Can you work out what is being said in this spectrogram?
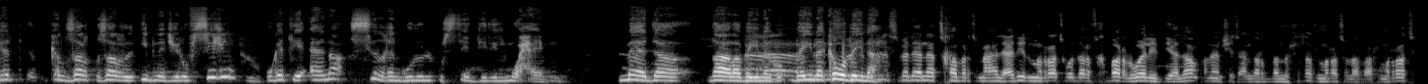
قالت كان زار زار الابنة ديالو في السجن وقالت لي أنا السر غنقولوا للأستاذ ديالي المحامي. ماذا دار بينك آه بينك وبينها بالنسبة لي أنا تخابرت معها العديد من المرات ودار في أخبار الوالد ديالها. أنا مشيت عندها ربما ثلاثة مرات ولا أربعة مرات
